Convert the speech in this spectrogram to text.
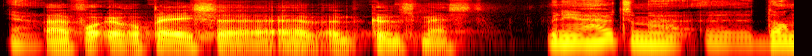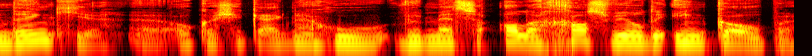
Ja. voor Europese kunstmest. Meneer Huytema, dan denk je, ook als je kijkt naar hoe we met z'n allen gas wilden inkopen,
